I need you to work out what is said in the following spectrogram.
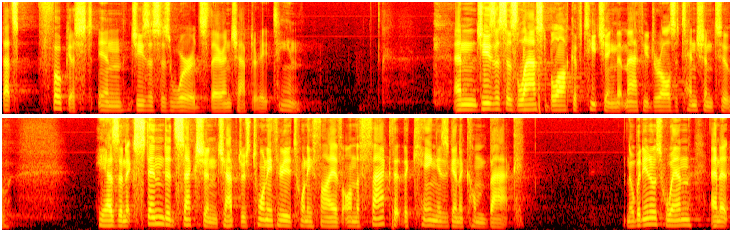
That's focused in Jesus' words there in chapter 18. And Jesus' last block of teaching that Matthew draws attention to. He has an extended section, chapters 23 to 25, on the fact that the king is going to come back. Nobody knows when, and it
